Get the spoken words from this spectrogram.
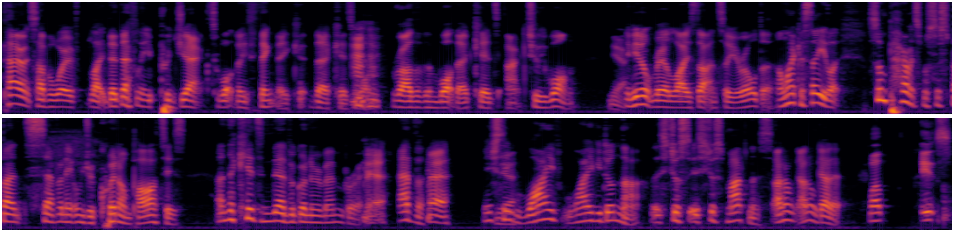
Parents have a way of like they definitely project what they think they their kids want mm-hmm. rather than what their kids actually want. Yeah. And you don't realize that until you're older. And like I say, like some parents must have spent seven, eight hundred quid on parties, and the kid's never going to remember it. Yeah. Ever. Yeah. And You just Yeah. think, why? Why have you done that? It's just, it's just madness. I don't, I don't get it. Well, it's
